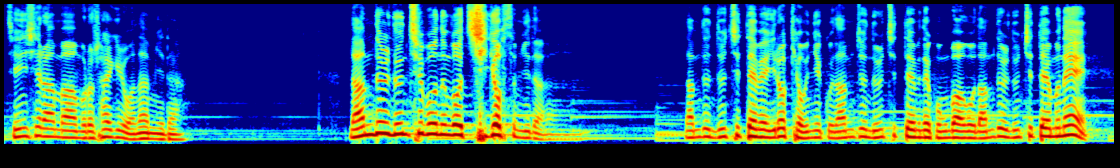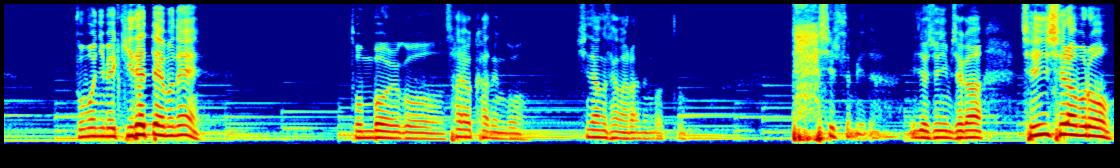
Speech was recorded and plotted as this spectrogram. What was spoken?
진실한 마음으로 살길 원합니다. 남들 눈치 보는 거 지겹습니다. 남들 눈치 때문에 이렇게 옷 입고 남들 눈치 때문에 공부하고 남들 눈치 때문에 부모님의 기대 때문에 돈 벌고 사역하는 거 신앙생활하는 것도 다 싫습니다. 이제 주님 제가 진실함으로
